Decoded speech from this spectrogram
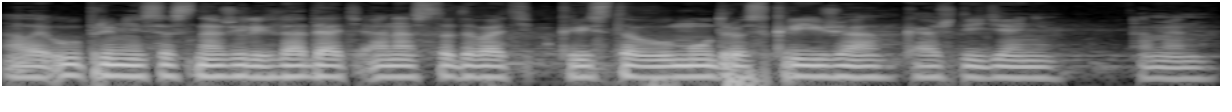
ale úprimne sa snažili hľadať a nasledovať Kristovú múdrosť kríža každý deň. Amen.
